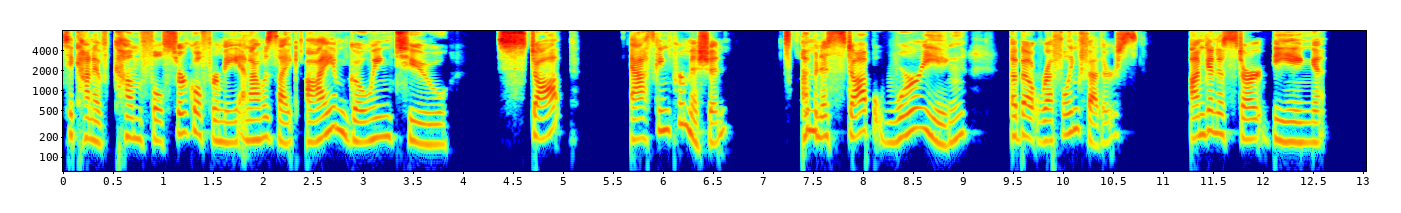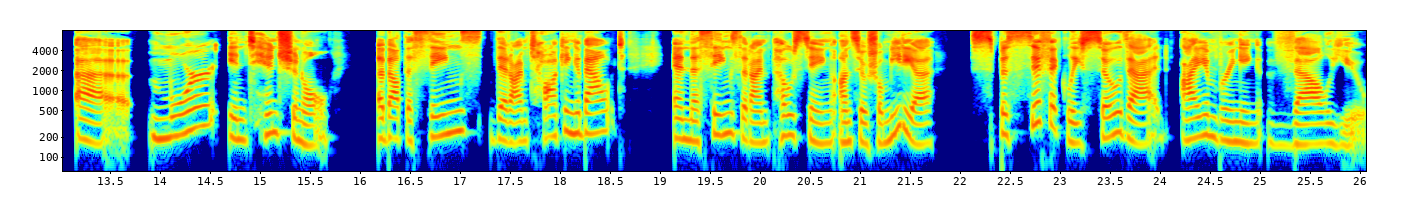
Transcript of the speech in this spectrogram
to kind of come full circle for me. And I was like, I am going to stop asking permission. I'm going to stop worrying about ruffling feathers. I'm going to start being uh, more intentional about the things that I'm talking about and the things that I'm posting on social media, specifically so that I am bringing value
